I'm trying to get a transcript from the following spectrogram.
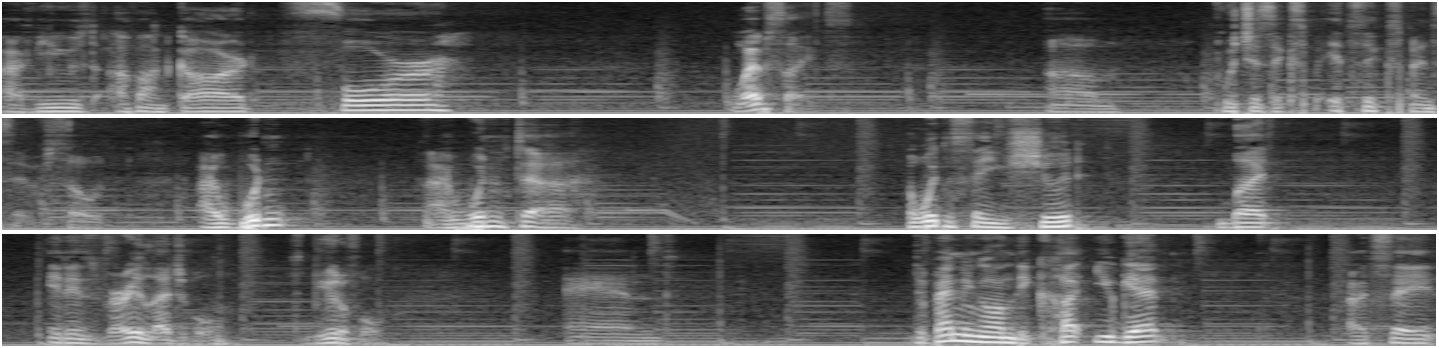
I've used avant garde for websites, um, which is exp- it's expensive. So I wouldn't I wouldn't uh, I wouldn't say you should, but it is very legible. It's beautiful, and depending on the cut you get, I'd say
